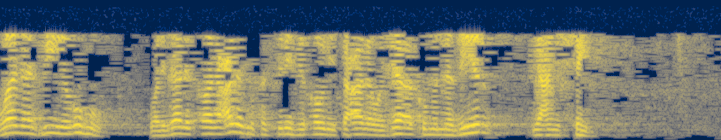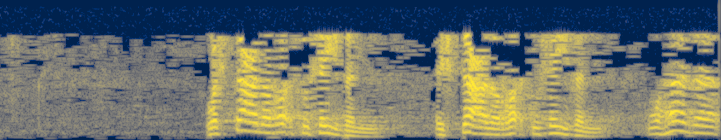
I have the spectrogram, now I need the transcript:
ونذيره. ولذلك قال علماء المفسرين في قوله تعالى وجاءكم النذير يعني الشيب واشتعل الرأس شيبا اشتعل الرأس شيبا. وهذا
